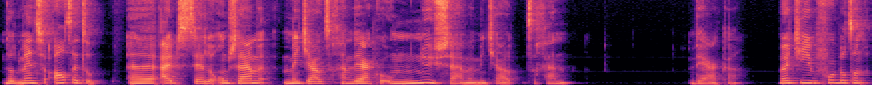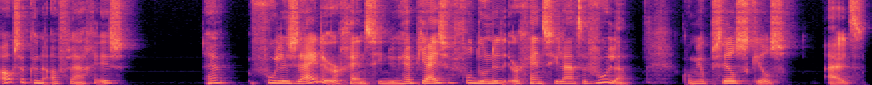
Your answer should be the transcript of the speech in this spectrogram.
dat mensen altijd op uh, uitstellen om samen met jou te gaan werken, om nu samen met jou te gaan werken. Wat je je bijvoorbeeld dan ook zou kunnen afvragen is, hè, voelen zij de urgentie nu? Heb jij ze voldoende de urgentie laten voelen? Kom je op sales skills uit.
